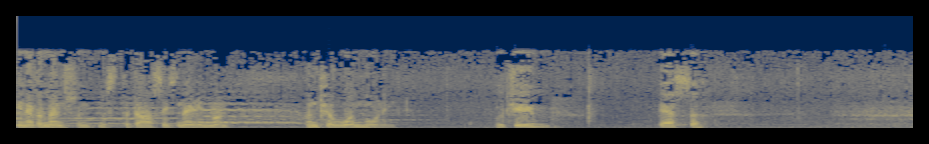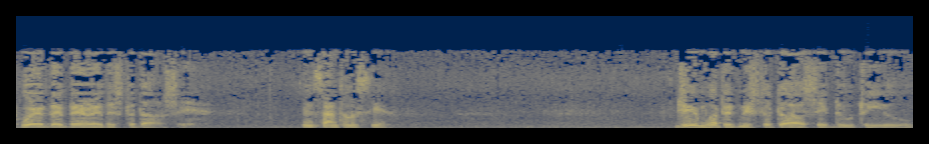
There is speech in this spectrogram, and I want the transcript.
He never mentioned Mr. Darcy's name un, until one morning. Well, Jim, Yes, sir? where'd they bury Mr. Darcy? In Santa Lucia. Jim, what did Mr. Darcy do to you?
